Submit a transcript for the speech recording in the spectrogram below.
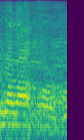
una va con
